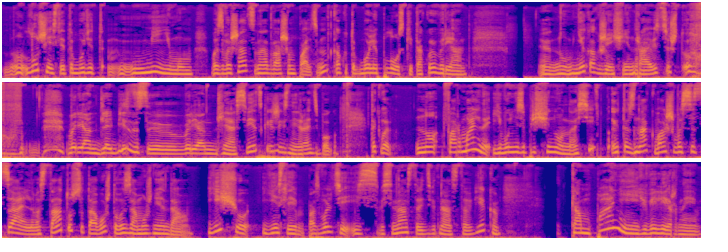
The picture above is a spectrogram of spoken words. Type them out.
ну, лучше, если это будет минимум возвышаться над вашим пальцем. Ну, какой-то более плоский такой вариант. Э, ну, мне как женщине нравится, что вариант для бизнеса, вариант для светской жизни, ради бога. Так вот, но формально его не запрещено носить. Это знак вашего социального статуса того, что вы замужняя дама. Еще, если позвольте, из 18-19 века компании ювелирные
